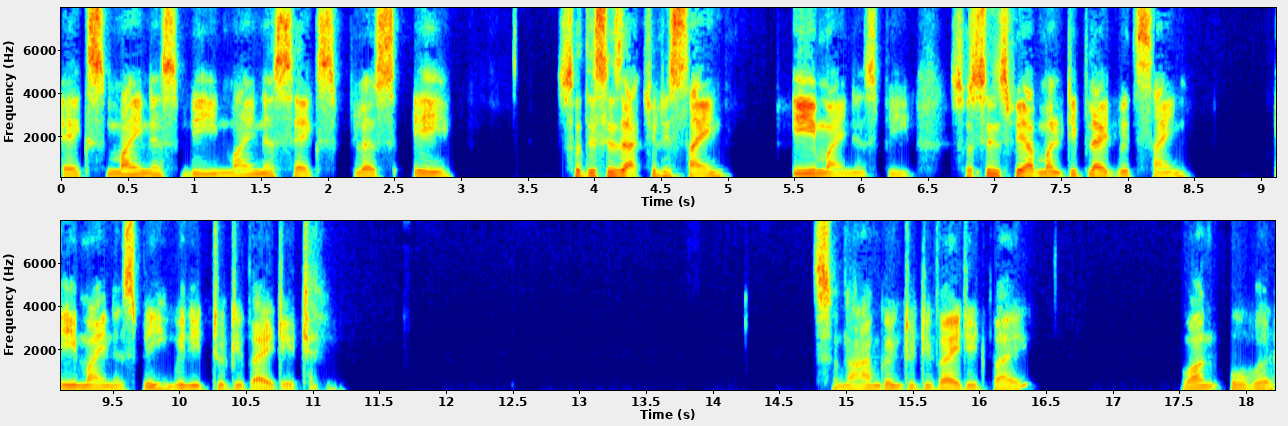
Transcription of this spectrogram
x minus b minus x plus a. So this is actually sine a minus b. So since we have multiplied with sine a minus b, we need to divide it. So now I'm going to divide it by 1 over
